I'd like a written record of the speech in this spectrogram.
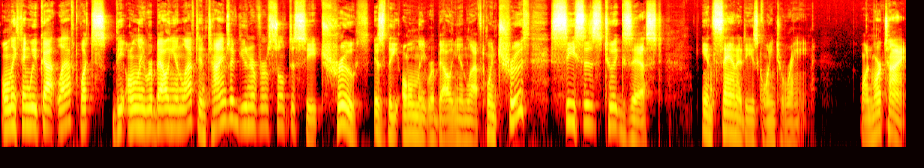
only thing we've got left? What's the only rebellion left? In times of universal deceit, truth is the only rebellion left. When truth ceases to exist, insanity is going to reign. One more time.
